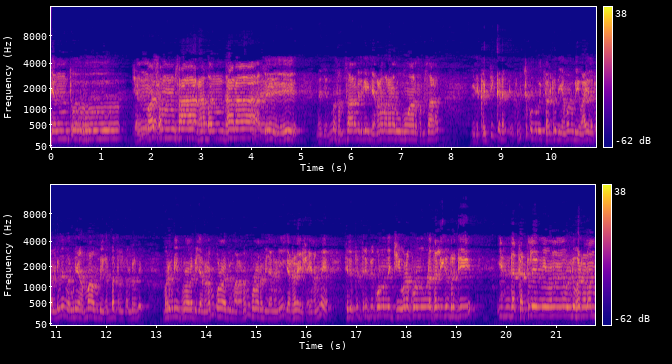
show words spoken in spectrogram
ஜந்து. ஜென்ம பந்தனாது. இந்த ஜென்மசம்சாரம் இருக்கே ஜனன மரண ரூபமான சம்சாரம். இது கட்டி கிடக்கு பிடிச்சு கொண்டு போய் தள்ளுறது யமனுடைய வாயில தள்ளுறது மறுபடியும் அம்மாவுடைய கர்ப்பத்தில் தள்ளுறது மறுபடியும் புனரபி ஜனனம் புனரபி மரணம் புனரபி ஜனனி ஜடரேஷயனம்னு திருப்பி திருப்பி கொண்டு வந்து ஜீவனை கொண்டு உள்ள தள்ளிக்கிட்டு இருக்கு இந்த கட்டில விடுபடணும்.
